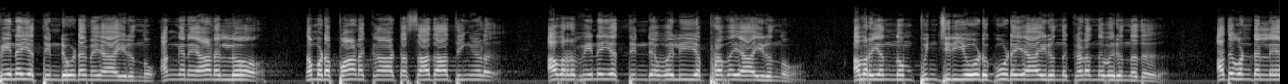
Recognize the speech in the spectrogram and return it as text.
വിനയത്തിന്റെ ഉടമയായിരുന്നു. അങ്ങനെയാണല്ലോ നമ്മുടെ പാണക്കാട്ട സാദാത്യങ്ങൾ അവർ വിനയത്തിന്റെ വലിയ പ്രഭയായിരുന്നു. അവർ എന്നും പുഞ്ചിരിയോട് കൂടെയായിരുന്നു കടന്നു വരുന്നത്. അതുകൊണ്ടല്ലേ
